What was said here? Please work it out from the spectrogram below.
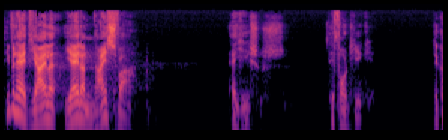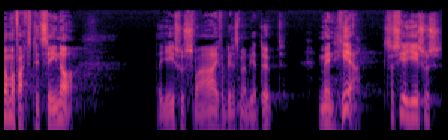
De vil have et ja eller, ja eller nej svar af Jesus. Det får de ikke. Det kommer faktisk lidt senere, da Jesus svarer i forbindelse med, at man bliver dømt. Men her, så siger Jesus,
